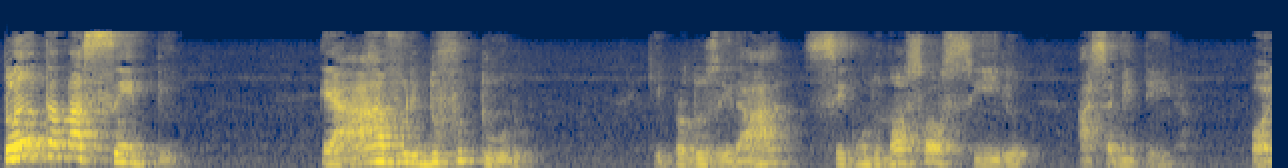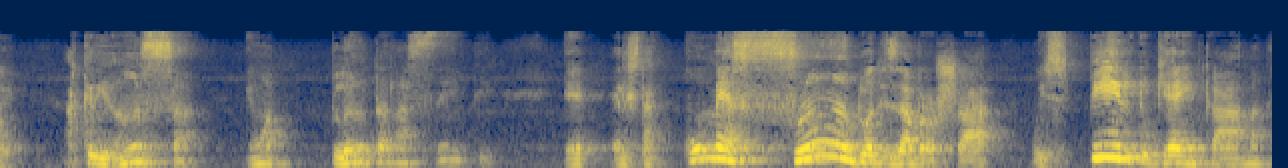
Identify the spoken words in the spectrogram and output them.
planta nascente é a árvore do futuro, que produzirá, segundo nosso auxílio, a sementeira. Olha, a criança é uma planta nascente. É, ela está começando a desabrochar o espírito que a encarna,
